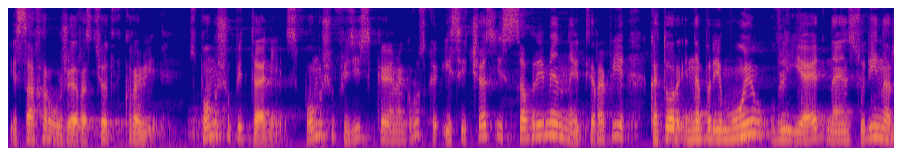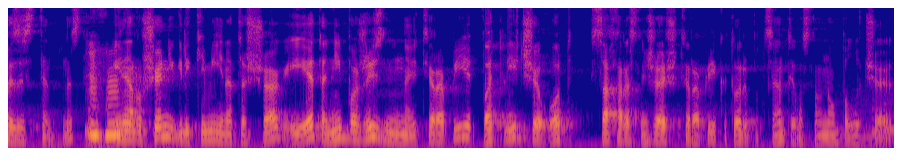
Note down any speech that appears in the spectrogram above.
и сахар уже растет в крови. С помощью питания, с помощью физической нагрузки. И сейчас есть современные терапии, которые напрямую влияют на инсулинорезистентность Мгм. и нарушение гликемии натощак. И это не пожизненная терапия, в отличие от сахароснижающей терапии, которую пациенты в основном получают.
